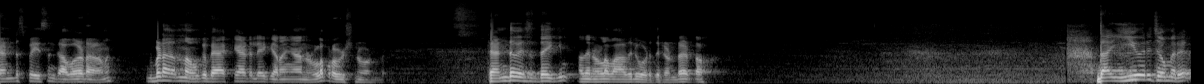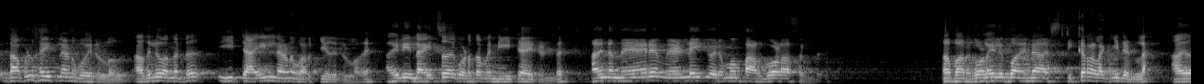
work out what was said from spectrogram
രണ്ട് സ്പേസും കവേർഡാണ് ഇവിടെ നിന്ന് നമുക്ക് ബാക്ക് യാർഡിലേക്ക് ഇറങ്ങാനുള്ള പ്രൊവിഷനുമുണ്ട് രണ്ട് വശത്തേക്കും അതിനുള്ള വാതിൽ കൊടുത്തിട്ടുണ്ട് കേട്ടോ. ദാ ഈ ഒരു ചുമര് ഡബിൾ ഹൈറ്റിലാണ് പോയിട്ടുള്ളത്. അതിൽ വന്നിട്ട് ഈ ടൈലിലാണ് വർക്ക് ചെയ്തിട്ടുള്ളത്. അതിൽ ലൈറ്റ്സ് കൊടുത്തപ്പോൾ നീറ്റ് ആയിട്ടുണ്ട്. അതിന്റെ നേരെ മേളിലേക്ക് വരുമ്പോൾ പർഗോളാസ് ഉണ്ട്. ആ പർഗോളയിൽ ഇപ്പോൾ അതിന്റെ സ്റ്റിക്കർ ഇളക്കിയിട്ടില്ല അത്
